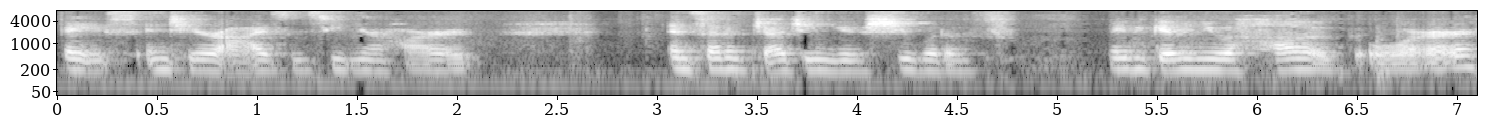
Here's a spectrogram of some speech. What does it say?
face, into your eyes and seen your heart, instead of judging you, she would have maybe given you a hug or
